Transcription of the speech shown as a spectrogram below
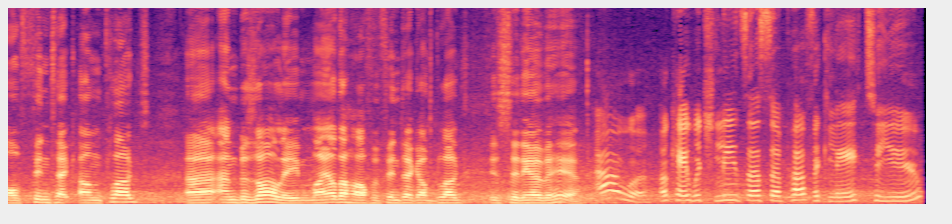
of FinTech Unplugged, uh, and bizarrely, my other half of FinTech Unplugged is sitting over here. Oh, okay, which leads us uh, perfectly to you.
